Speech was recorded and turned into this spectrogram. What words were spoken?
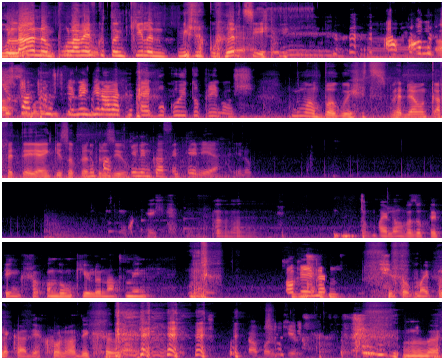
Bulan ta în pula mea ai făcut un kill în mijlocul hărții. Am, am închis Asta mă toate ușile, nu-i vina mea că te-ai bucuit tu prin uși. Nu m-am băguit, mergeam în cafeteria, ai închis-o prea Nu fac târziu. kill în cafeteria. E loc- Uh, Tocmai l-am văzut pe Pink făcând un kill în admin. Ok, de... Și tocmai plecat de acolo, adică... Double kill. Da.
